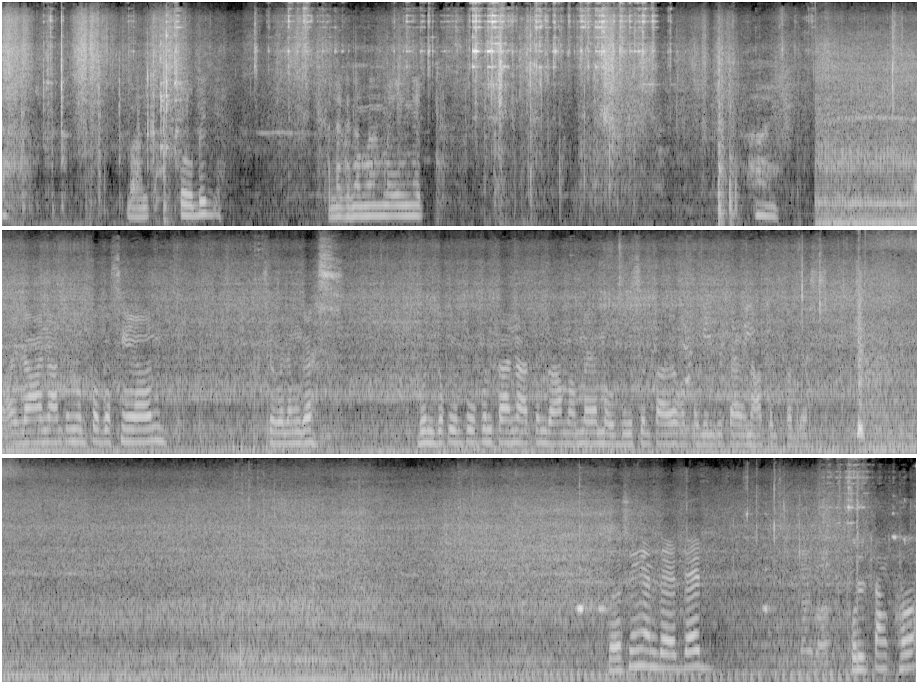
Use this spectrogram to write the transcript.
Ah, banta tubig. Talaga naman mainit. Ay. So, kailangan natin magpagas ngayon. Kasi walang gas. Bundok yung pupuntahan natin. Baka mamaya maubusan tayo kapag hindi tayo nakapagpagas. Dosing unleaded. Full tank ho.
